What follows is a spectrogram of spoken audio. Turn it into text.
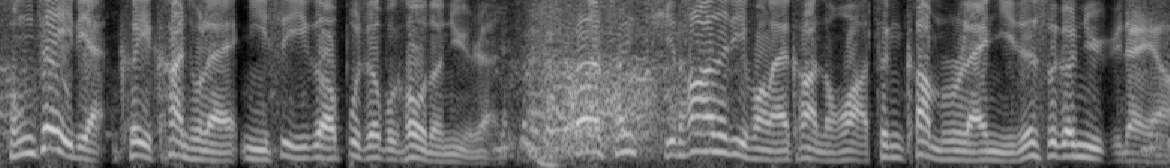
从这一点可以看出来，你是一个不折不扣的女人。但是从其他的地方来看的话，真看不出来你这是个女的呀。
